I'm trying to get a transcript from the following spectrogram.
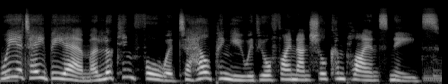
We at ABM are looking forward to helping you with your financial compliance needs.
